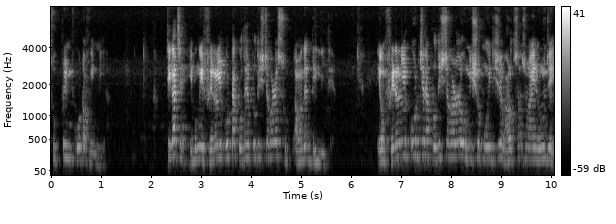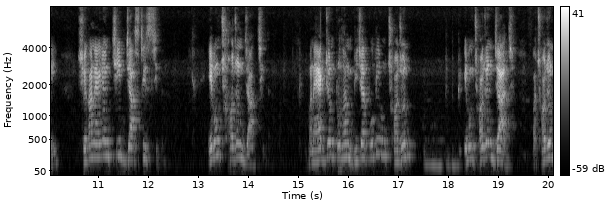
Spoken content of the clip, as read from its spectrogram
সুপ্রিম কোর্ট অফ ইন্ডিয়া। ঠিক আছে? এবং এই ফেডারেল কোর্টটা কোথায় প্রতিষ্ঠা করে? আমাদের দিল্লিতে। এবং ফেডারেল কোর্ট যেটা প্রতিষ্ঠা করা হলো উনিশশো পঁয়ত্রিশের ভারত শাসন আইন অনুযায়ী সেখানে একজন চিফ জাস্টিস ছিলেন এবং ছজন জাজ ছিলেন। মানে একজন প্রধান বিচারপতি এবং ছজন এবং ছজন জাজ বা ছজন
